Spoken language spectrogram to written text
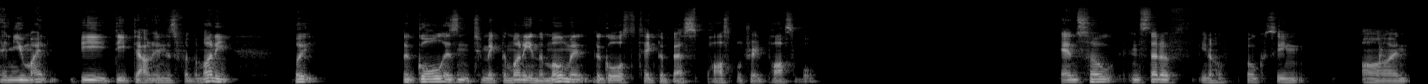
and you might be deep down in this for the money, but the goal isn't to make the money in the moment. The goal is to take the best possible trade possible. And so instead of, you know, focusing on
